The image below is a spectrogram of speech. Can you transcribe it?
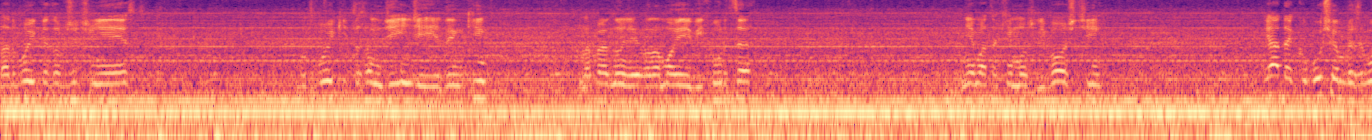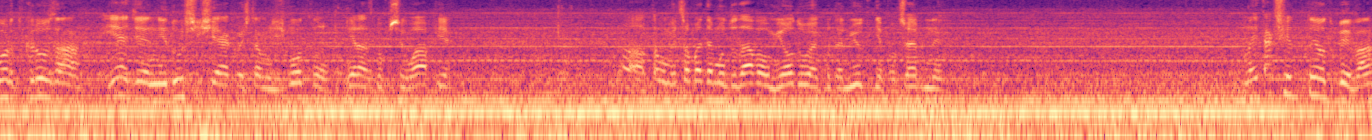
na dwójkę to w życiu nie jest. Bo dwójki to są gdzie indziej jedynki. Na pewno nie na mojej wichurce. Nie ma takiej możliwości. Jadę kubusiem bez World Cruise'a jedzie, nie dusi się jakoś tam gdzieś mocno. Nieraz go przyłapie no to mówię, co będę mu dodawał? Miodu, jakby ten miód niepotrzebny. No i tak się tutaj odbywa.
